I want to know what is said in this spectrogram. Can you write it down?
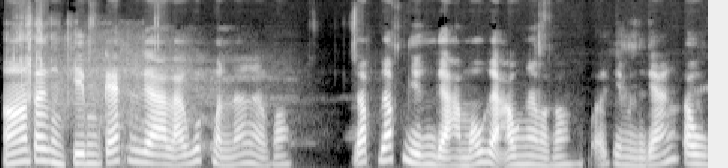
đó, tới con chim cát nó ra lại quất mình đó nè con gấp gấp như gà mổ gạo nghe bà con, bởi vì mình gán tu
